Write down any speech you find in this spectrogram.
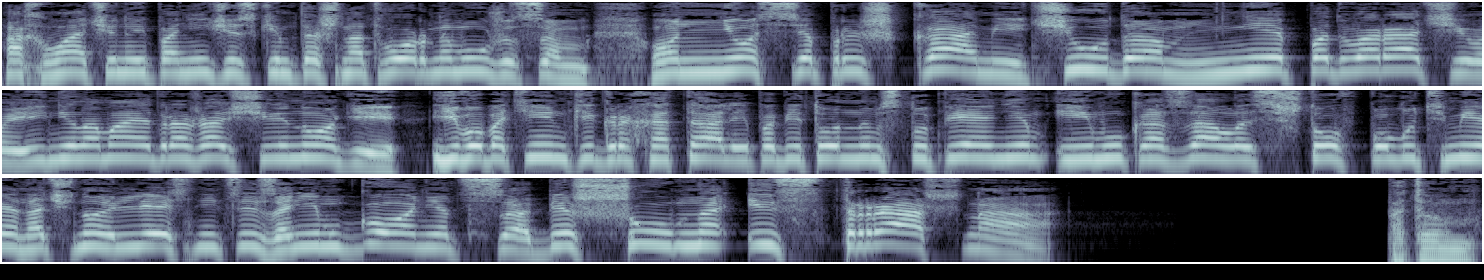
охваченный паническим тошнотворным ужасом. Он несся прыжками, чудом, не подворачивая и не ломая дрожащие ноги. Его ботинки грохотали по бетонным ступеням, и ему казалось, что в полутьме ночной лестницы за ним гонятся, бесшумно и страшно. Потом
